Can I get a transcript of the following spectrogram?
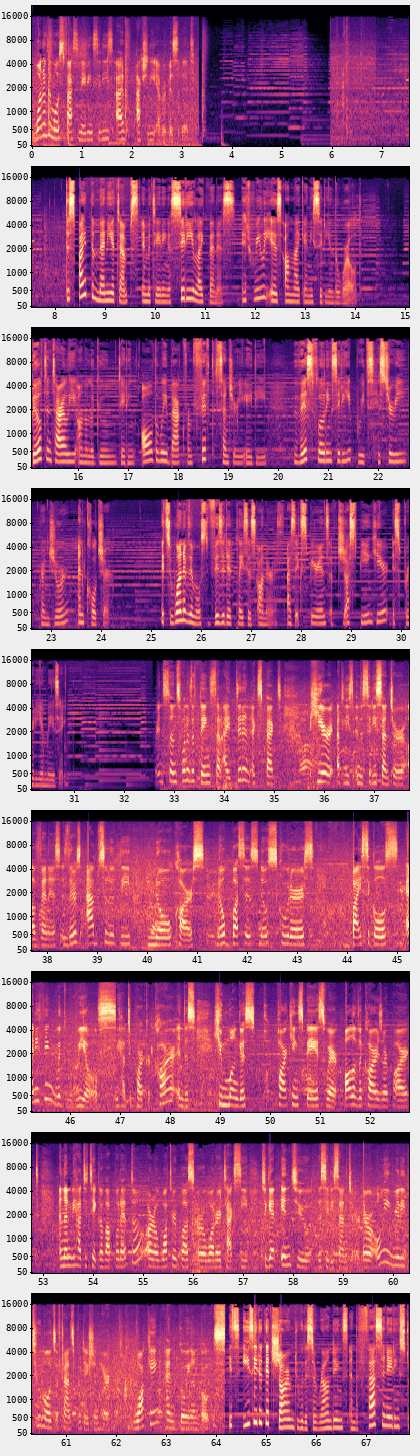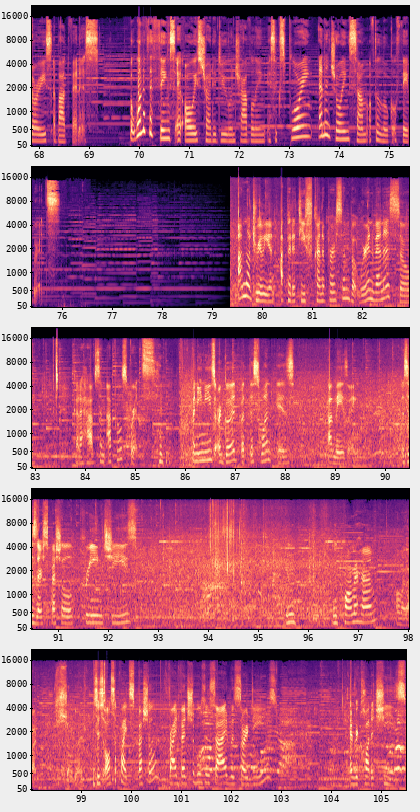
one of the most fascinating cities I've actually ever visited. Despite the many attempts imitating a city like Venice, it really is unlike any city in the world. Built entirely on a lagoon dating all the way back from 5th century AD, this floating city breathes history, grandeur, and culture. It's one of the most visited places on earth, as the experience of just being here is pretty amazing. For instance, one of the things that I didn't expect here, at least in the city center of Venice, is there's absolutely no cars, no buses, no scooters, bicycles, anything with wheels. We had to park our car in this humongous parking space where all of the cars are parked. And then we had to take a vaporetto or a water bus or a water taxi to get into the city center. There are only really two modes of transportation here walking and going on boats. It's easy to get charmed with the surroundings and the fascinating stories about Venice. But one of the things I always try to do when traveling is exploring and enjoying some of the local favorites. I'm not really an aperitif kind of person, but we're in Venice, so gotta have some Aperol Spritz. Paninis are good, but this one is amazing. This is their special cream cheese. Mm. And. Oh my god, so good. This is also quite special. Fried vegetables inside with sardines and ricotta cheese.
